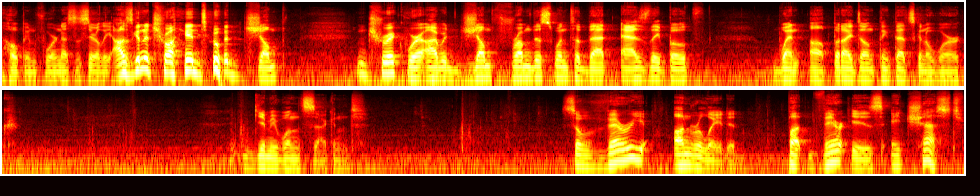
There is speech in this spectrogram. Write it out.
hoping for, necessarily. I was gonna try and do a jump trick where I would jump from this one to that as they both went up, but I don't think that's gonna work. Give me one second. So very unrelated, but there is a chest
